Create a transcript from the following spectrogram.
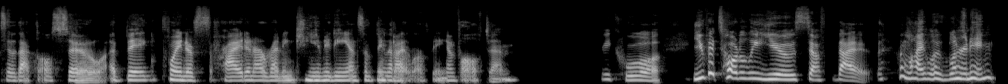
So that's also a big point of pride in our running community and something that I love being involved in. Very cool. You could totally use stuff that Lyla's learning.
